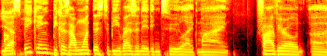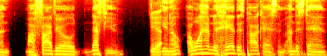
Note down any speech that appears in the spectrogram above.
Yeah. I'm speaking because I want this to be resonating to like my five year old, uh, my five year old nephew. Yeah. You know, I want him to hear this podcast and understand,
